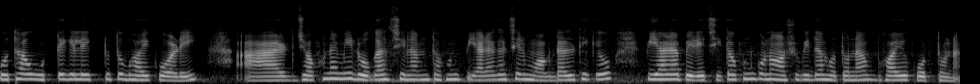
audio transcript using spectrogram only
কোথাও উঠতে গেলে একটু তো ভয় করেই। আর যখন আমি রোগা ছিলাম, তখন পেয়ারা গাছের মগডাল থেকেও পেয়ারা পেরেছি। তখন কোনো অসুবিধা হতো না, ভয়ও করতো না।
